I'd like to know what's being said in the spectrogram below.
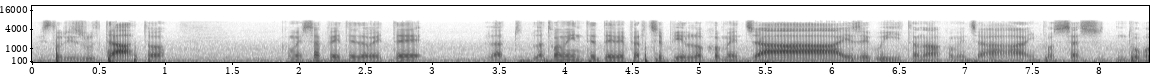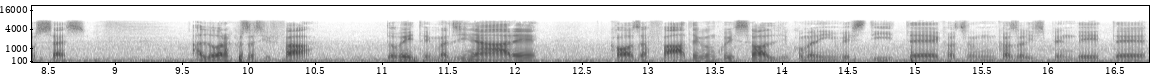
questo risultato, come sapete dovete, la, la tua mente deve percepirlo come già eseguito, no? come già in, possesso, in tuo possesso. Allora cosa si fa? Dovete immaginare cosa fate con quei soldi, come li investite, cosa, in cosa li spendete,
